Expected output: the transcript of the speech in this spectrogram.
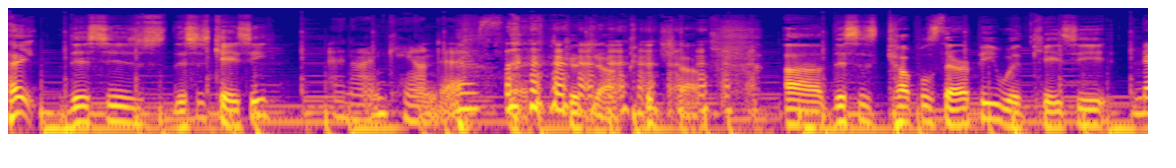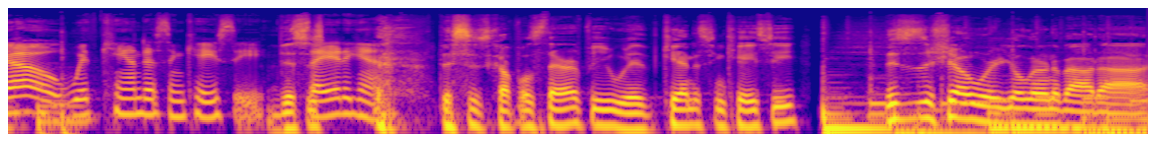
Hey, this is this is Casey. And I'm Candace. good job, good job. Uh, this is couples therapy with Casey. No, with Candace and Casey. This Say is, it again. this is couples therapy with Candace and Casey. This is a show where you'll learn about uh,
